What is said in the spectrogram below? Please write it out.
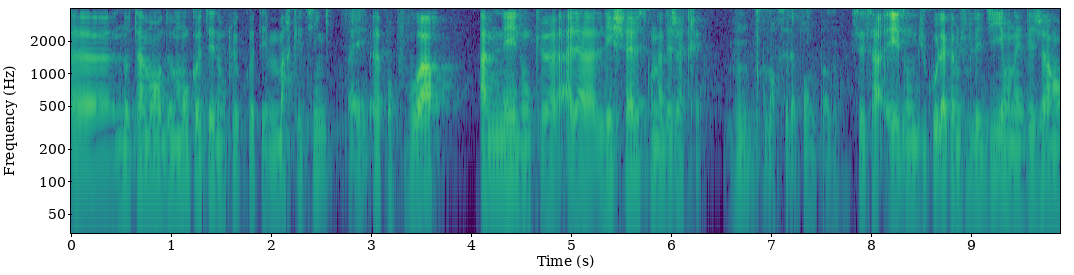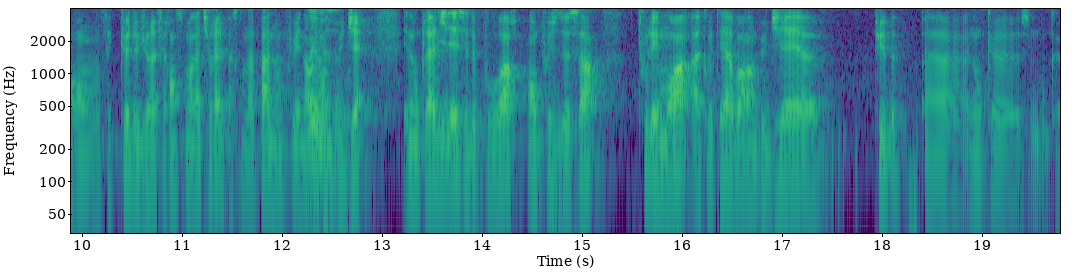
euh, notamment de mon côté, donc le côté marketing, pour pouvoir amener donc à l'échelle ce qu'on a déjà créé. Mmh, amorcer la pompe. C'est ça. Et donc, du coup, là, comme je vous l'ai dit, on est déjà, on fait que du référencement naturel parce qu'on n'a pas non plus énormément de budget. Et donc là, l'idée, c'est de pouvoir, en plus de ça, tous les mois, à côté, avoir un budget pub. Euh, donc, euh, donc euh,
